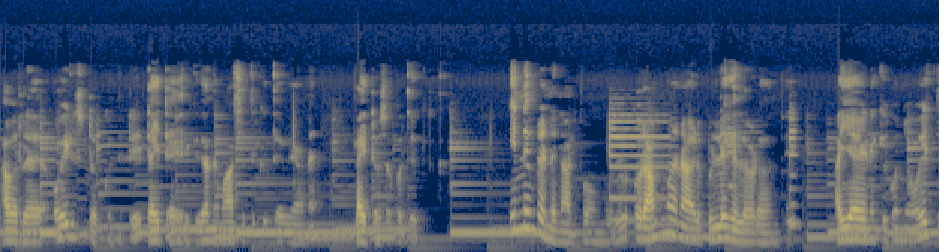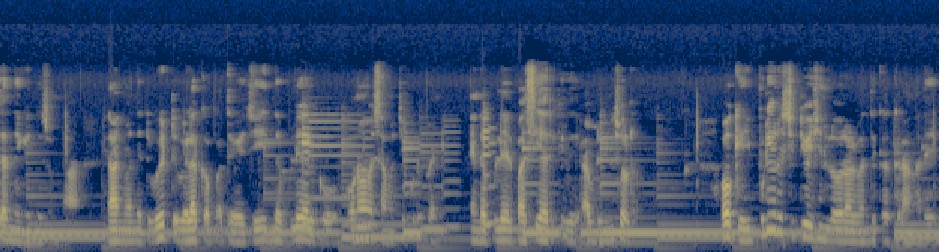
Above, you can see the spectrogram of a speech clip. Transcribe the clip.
அவர் ஒயில் ஸ்டோக் வந்துட்டு டைட் ஆகிருக்குது அந்த மாதத்துக்கு தேவையான லைட் ஹவுஸை பற்ற இன்னும் ரெண்டு நாள் போகும்போது ஒரு அம்மா நாலு பிள்ளைகளோட வந்து ஐயா எனக்கு கொஞ்சம் ஒயில் தந்தீங்கன்னு சொன்னால் நான் வந்துட்டு வீட்டு விளக்க பற்ற வச்சு இந்த பிள்ளைகளுக்கு உணவை சமைச்சு கொடுப்பேன். இந்த பிள்ளைகள் பசியாக இருக்குது அப்படின்னு சொல்கிறேன் ஓகே இப்படி ஒரு சுச்சுவேஷனில் ஒரு ஆள் வந்து கேட்குறாங்களே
